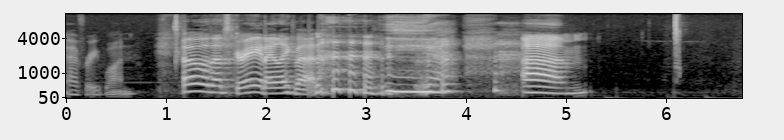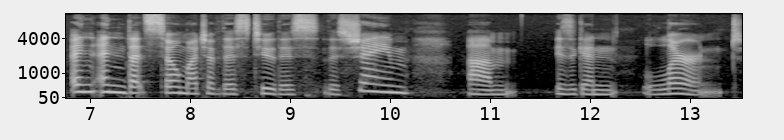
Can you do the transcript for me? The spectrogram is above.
everyone. Oh, that's great. I like that. yeah. Um and and that's so much of this too this this shame um, is again learned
